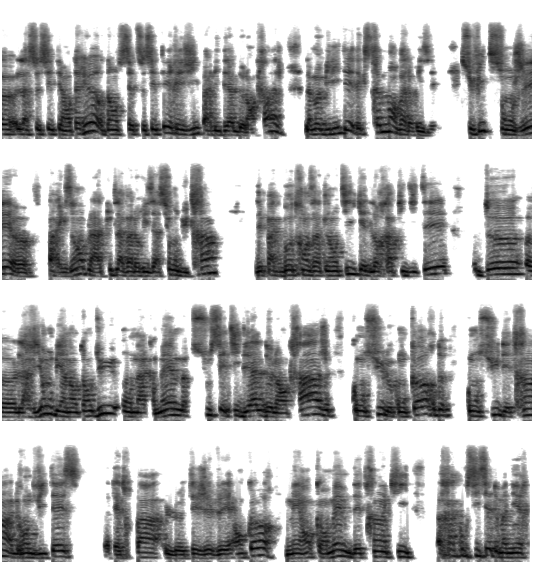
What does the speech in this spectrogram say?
euh, la société antérieure, dans cette société régie par l'idéal de l'ancrage, la mobilité est extrêmement valorisée. Il suffit de songer, euh, par exemple, à toute la valorisation du train des paquebots transatlantiques et de leur rapidité, de euh, l'avion, bien entendu. On a quand même, sous cet idéal de l'ancrage, conçu le Concorde, conçu des trains à grande vitesse peut-être pas le TGV encore, mais quand même des trains qui raccourcissait de manière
